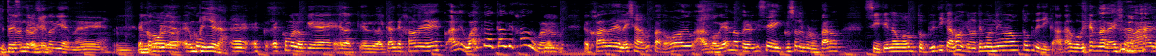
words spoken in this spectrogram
estoy lo haciéndolo haciendo bien. eh. Mm. Es como lo- Pi- es un como- Piñera. eh, es, es como lo que el, el alcalde Jaude es al igual que el alcalde Jaude, pues, el, el Jaude le echa la culpa a todo al gobierno, pero él dice, incluso le preguntaron si tiene una autocrítica, no, yo no tengo ninguna autocrítica, acá el gobierno le ha hecho mal,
